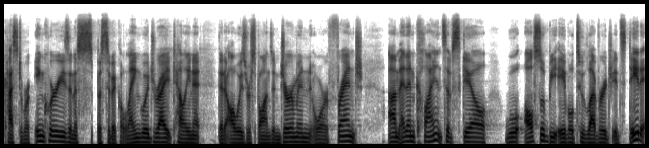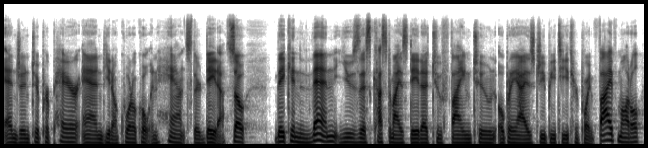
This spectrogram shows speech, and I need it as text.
customer inquiries in a specific language, right? Telling it that it always responds in German or French. Um, and then clients of scale will also be able to leverage its data engine to prepare and, you know, quote unquote, enhance their data. So they can then use this customized data to fine tune OpenAI's GPT 3.5 model,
